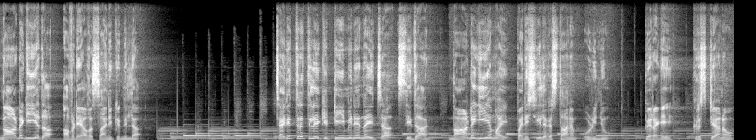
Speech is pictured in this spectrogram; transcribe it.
നാടകീയത അവിടെ അവസാനിക്കുന്നില്ല. ചരിത്രത്തിലേക്ക് ടീമിനെ നയിച്ച സിദാൻ നാടകീയമായി പരിശീലക സ്ഥാനം ഒഴിഞ്ഞു. പിറകെ ക്രിസ്ത്യാനോ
